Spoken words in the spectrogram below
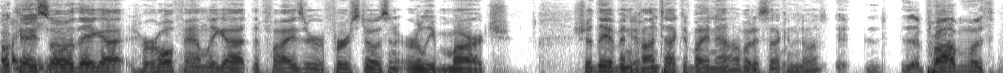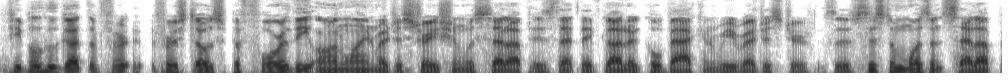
Okay, so they got her whole family got the Pfizer first dose in early March. Should they have been contacted by now about a second dose? the problem with people who got the fir- first dose before the online registration was set up is that they've got to go back and re-register. So the system wasn't set up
